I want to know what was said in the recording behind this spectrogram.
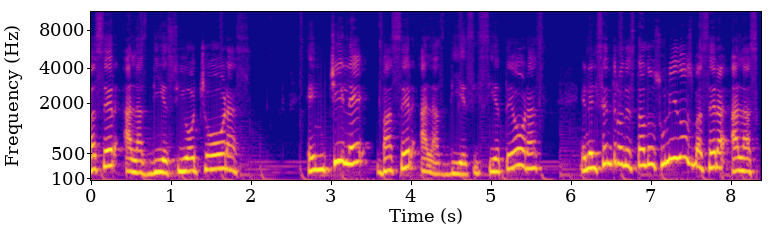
va a ser a las 18 horas. En Chile va a ser a las 17 horas. En el centro de Estados Unidos va a ser a, a las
